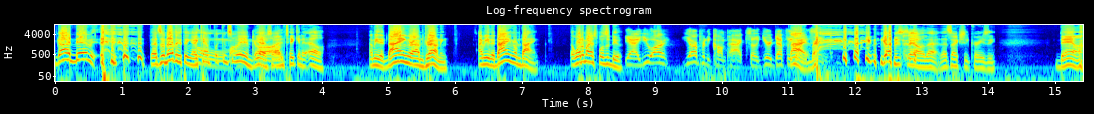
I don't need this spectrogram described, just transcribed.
God damn it. That's another thing. I can't Oh fucking swim. Yeah, so I'm taking an L. I'm either dying or I'm drowning. I'm either dying or I'm dying. What am I supposed to do? Yeah, you are you are pretty compact, so you're definitely. All bro. you gotta say all that. That's actually crazy. Damn.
